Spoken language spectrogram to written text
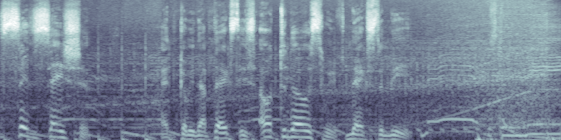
Sensation! And coming up next is Otto with Next to Me.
